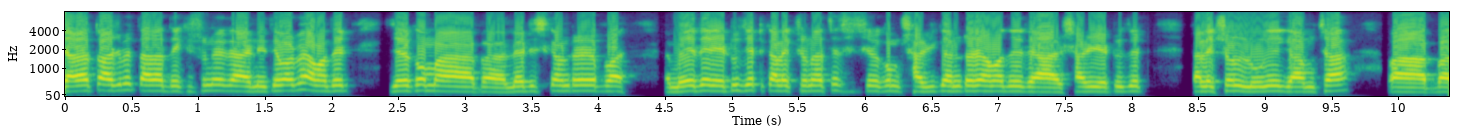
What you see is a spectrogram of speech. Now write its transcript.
যারা তো আসবে তারা দেখে শুনে নিতে পারবে। আমাদের যেরকম লেডিস কাউন্টারে মেয়েদের এ টু জেড কালেকশন আছে সেরকম শাড়ি কাউন্টারে আমাদের sari A to Z collection lungi গামছা বা- বা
